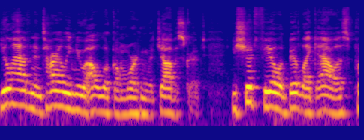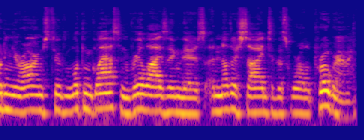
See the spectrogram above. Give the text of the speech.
you'll have an entirely new outlook on working with JavaScript. You should feel a bit like Alice, putting your arms through the looking glass and realizing there's another side to this world of programming.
